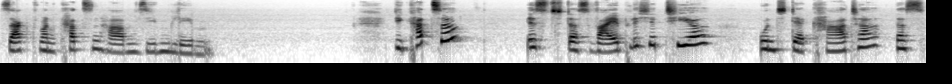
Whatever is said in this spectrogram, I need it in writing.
sagt man, Katzen haben sieben Leben. Die Katze ist das weibliche Tier und der Kater das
